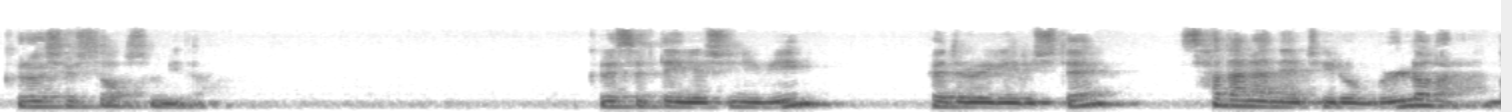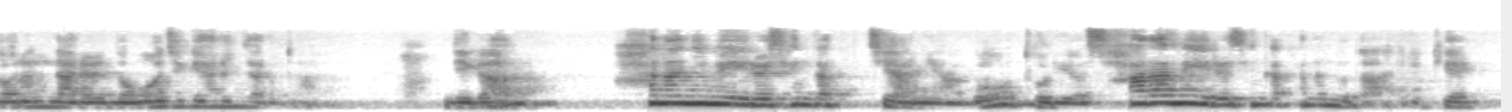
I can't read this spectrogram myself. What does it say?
그러실 수 없습니다. 그랬을 때 예수님이 베드로에게 이르시되 사단아 내 뒤로 물러가라. 너는 나를 넘어지게 하는 자로다. 네가 하나님의 일을 생각지 아니하고 도리어 사람의 일을 생각하는도다. 이렇게 어,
